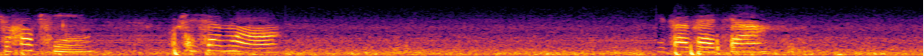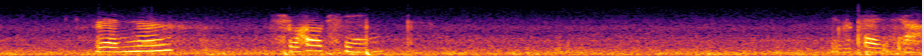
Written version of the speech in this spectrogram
徐浩平，我是三毛。你在不在家？人呢？徐浩平，你不在家。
